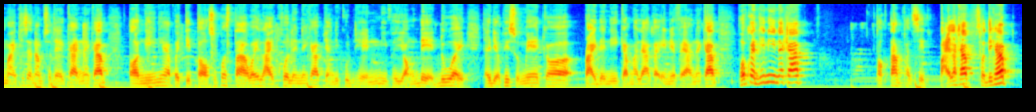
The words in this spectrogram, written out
ใหม่ๆที่จะนำเสนอกันนะครับตอนนี้เนี่ยไปติดต่อซูเปอร์สตาร์ไว้หลายคนเลยนะครับอย่างที่คุณเห็นมีพยองเดชด้วยและเดี๋ยวพี่สุเมธก็ปลายเดือนนี้กลับมาแล้วกับ NFL นะครับพบกันที่นี่นะครับตอกตั้มพันศิษฐ์ไปแล้วครับ สวัสดีครับ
